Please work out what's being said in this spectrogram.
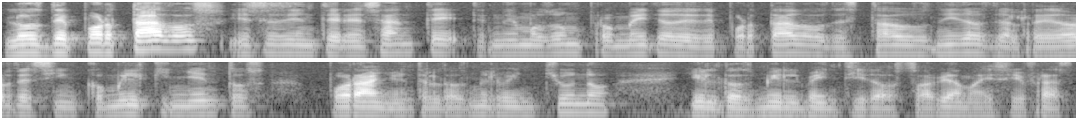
Los deportados, y eso es interesante, tenemos un promedio de deportados de Estados Unidos de alrededor de 5.500 por año entre el 2021 y el 2022. Todavía no hay cifras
